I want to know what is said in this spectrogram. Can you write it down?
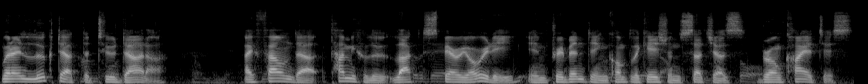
When I looked at the two data, I found that Tamiflu lacked superiority in preventing complications such as bronchitis.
